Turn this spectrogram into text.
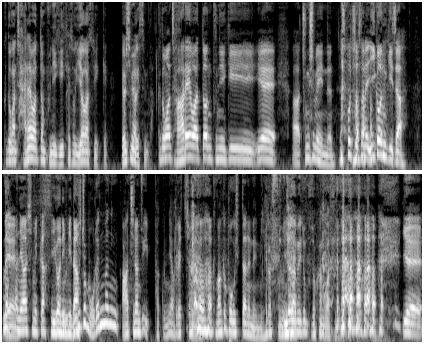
그동안 잘해왔던 분위기 계속 이어갈 수 있게 열심히 하겠습니다. 그동안 잘해왔던 분위기의 아, 중심에 있는 스포츠 조선의 이건 기자. 네, 예. 안녕하십니까. 이건입니다. 우리 좀 오랜만인, 아, 지난주 입봤군요. 그렇죠. 네, 그만큼 보고 싶다는 의미. 그렇습니다. 존재감이 좀 부족한 것 같습니다. 예.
